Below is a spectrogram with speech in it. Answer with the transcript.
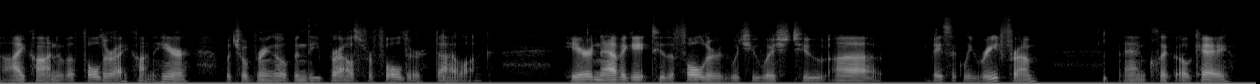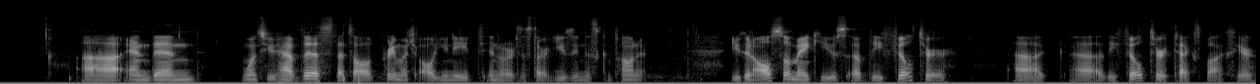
icon of a folder icon here, which will bring open the Browse for Folder dialog. Here, navigate to the folder which you wish to uh, basically read from and click OK. Uh, and then once you have this, that's all pretty much all you need in order to start using this component. You can also make use of the filter uh, uh, the filter text box here,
